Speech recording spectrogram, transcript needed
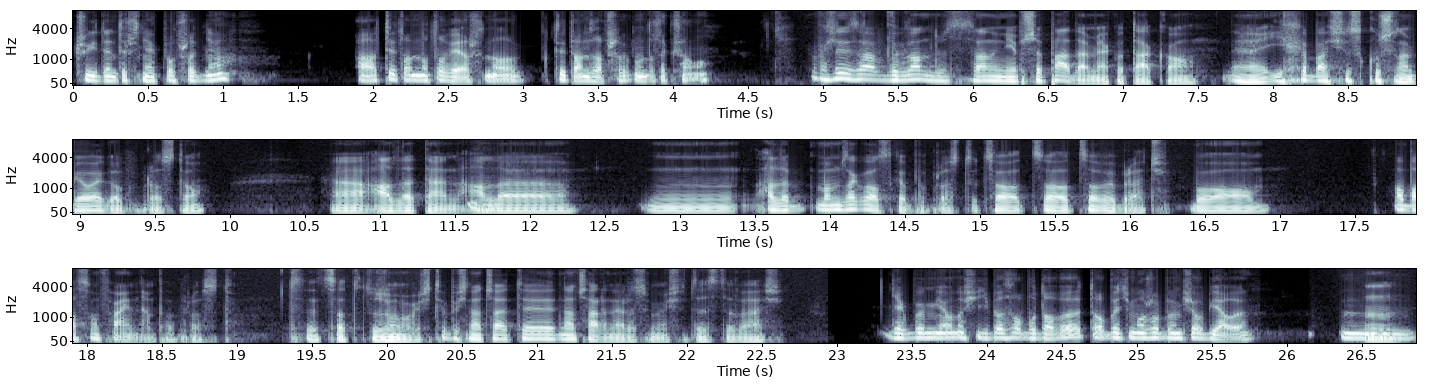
czy identycznie jak poprzednia. A tytan, no to wiesz, no tytan zawsze wygląda tak samo. Właśnie za wyglądem Tytanu nie przepadam jako tako e, i chyba się skuszę na białego po prostu. E, ale ten, mhm. ale, mm, ale mam zagłoskę po prostu, co, co, co wybrać, bo oba są fajne po prostu. Co, tu dużo mówić? Ty byś na, ty na czarny, rozumiem, się zdecydowałeś. Jakbym miał nosić bez obudowy, to być może bym wziął biały. Mm, hmm.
